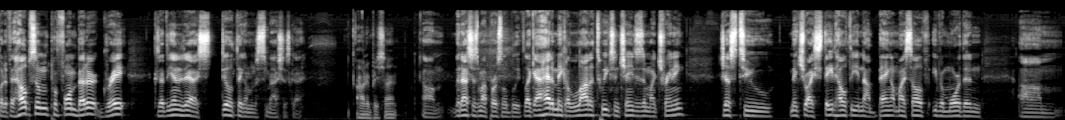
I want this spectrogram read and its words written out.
But if it helps him perform better, great. Because at the end of the day, I still think I'm gonna smash this guy. 100%. Um, but that's just my personal belief. Like I had to make a lot of tweaks and changes in my training just to make sure I stayed healthy and not bang up myself even more than um,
